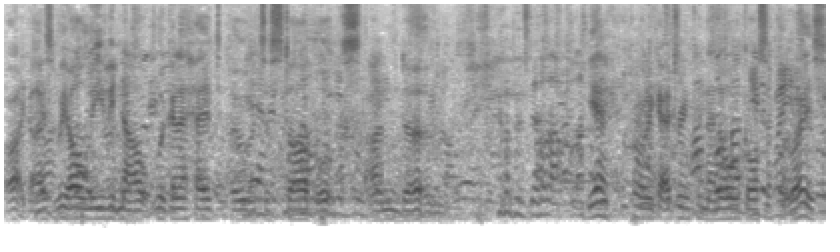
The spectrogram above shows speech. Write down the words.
Alright guys, we are leaving now. We're gonna head over to Starbucks and um, yeah, probably get a drink and then all go separate ways.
